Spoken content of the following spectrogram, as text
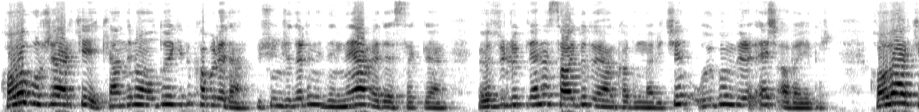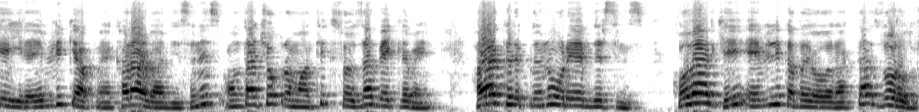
Kova burcu erkeği kendini olduğu gibi kabul eden, düşüncelerini dinleyen ve destekleyen, özgürlüklerine saygı duyan kadınlar için uygun bir eş adayıdır. Kova erkeği ile evlilik yapmaya karar verdiyseniz ondan çok romantik sözler beklemeyin. Hayal kırıklığına uğrayabilirsiniz. Kova erkeği evlilik adayı olarak da zor olur.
